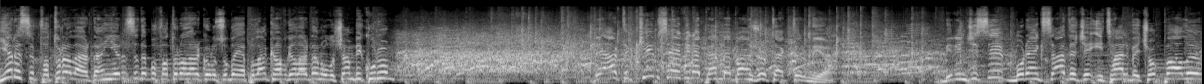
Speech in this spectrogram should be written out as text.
yarısı faturalardan, yarısı da bu faturalar konusunda yapılan kavgalardan oluşan bir kurum. Ve artık kimse evine pembe panjur taktırmıyor. Birincisi bu renk sadece ithal ve çok pahalı.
